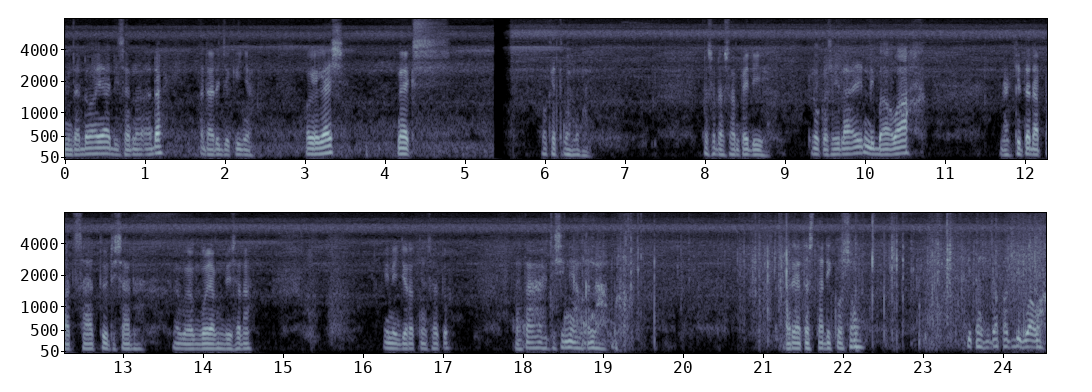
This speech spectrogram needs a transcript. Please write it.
Minta doa ya di sana ada ada rezekinya. Oke, guys. Next. Oke, teman-teman. Kita sudah sampai di lokasi lain di bawah nah kita dapat satu di sana. Goyang-goyang di sana. Ini jeratnya satu. Ternyata di sini yang kena bro dari atas tadi kosong. Kita dapat di bawah.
